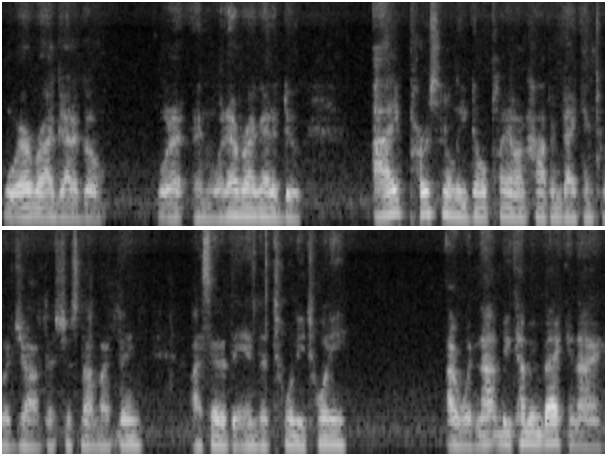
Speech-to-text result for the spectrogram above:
wherever I got to go and whatever I got to do. I personally don't plan on hopping back into a job. That's just not my thing. I said at the end of 2020, I would not be coming back, and I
